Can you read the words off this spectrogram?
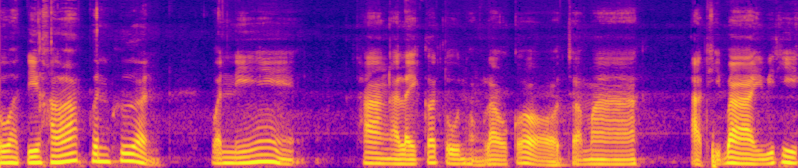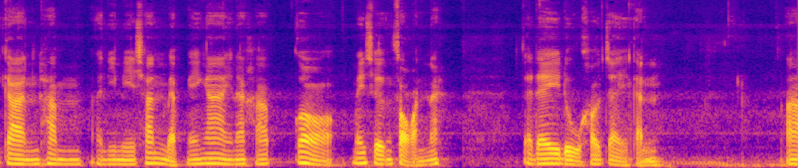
สวัสดีครับเพื่อนๆ วันนี้ทางอะไรก็ตูนของเราก็จะมาอธิบายวิธีการทำแอนิเมชันแบบง่ายๆนะครับ ก็ไม่เชิงสอนนะ จะได้ดูเข้าใจกัน อ่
